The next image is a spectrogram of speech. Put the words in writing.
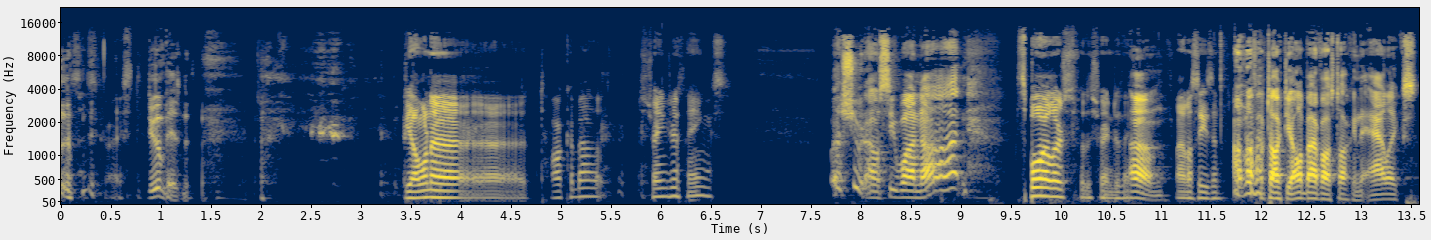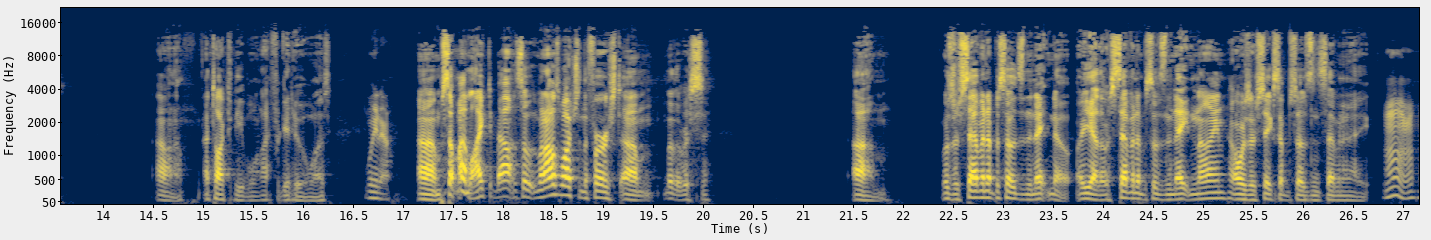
Jesus Christ. Doing business. Do y'all want to uh, talk about Stranger Things? Well, shoot, I don't see why not. Spoilers for the Stranger Things Um, final season. I don't know if I've talked to y'all about it, if I was talking to Alex. I don't know. I talked to people and I forget who it was. We know. Um, something I liked about so when I was watching the first, um, well, there was, um, was there seven episodes in the eight? No, oh yeah, there was seven episodes in the eight and nine, or was there six episodes in seven and eight? Mm.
